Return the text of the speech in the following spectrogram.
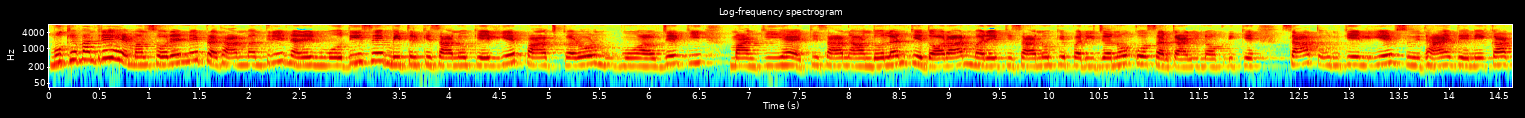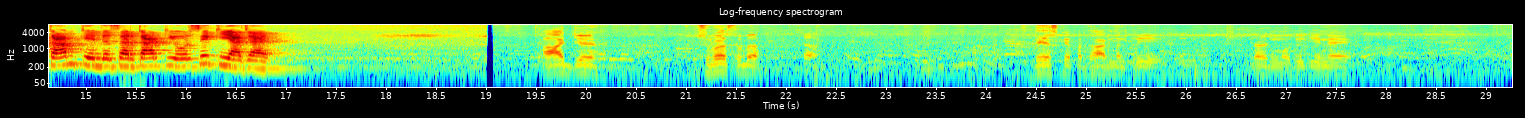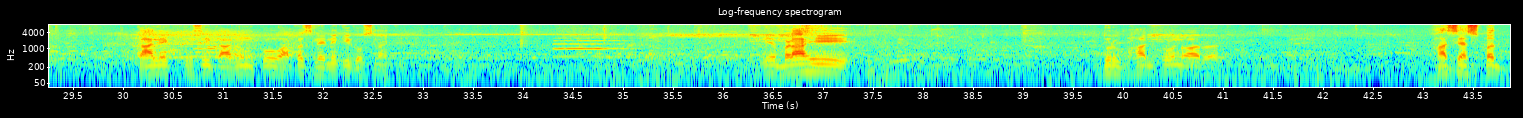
मुख्यमंत्री हेमंत सोरेन ने प्रधानमंत्री नरेंद्र मोदी से मित्र किसानों के लिए पाँच करोड़ मुआवजे की मांग की है। किसान आंदोलन के दौरान मरे किसानों के परिजनों को सरकारी नौकरी के साथ उनके लिए सुविधाएँ देने का काम केंद्र सरकार की ओर से किया जाए। आज सुबह सुबह देश के प्रधानमंत्री नरेंद्र मोदी जी ने काले कृषि कानून को वापस लेने की घोषणा की। ये बड़ा ही दुर्भाग्यपूर्ण और हास्यास्पद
